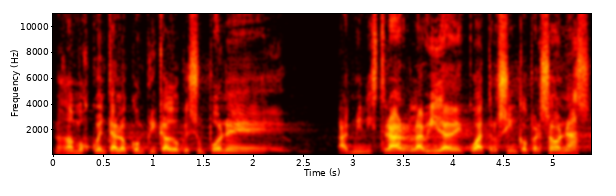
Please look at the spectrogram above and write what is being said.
nos damos cuenta de lo complicado que supone administrar la vida de cuatro o cinco personas,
